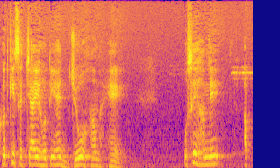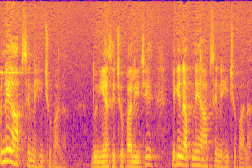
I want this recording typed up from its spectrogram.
खुद की सच्चाई होती है जो हम हैं उसे हमने अपने आप से नहीं छुपाना दुनिया से छुपा लीजिए लेकिन अपने आप से नहीं छुपाना।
